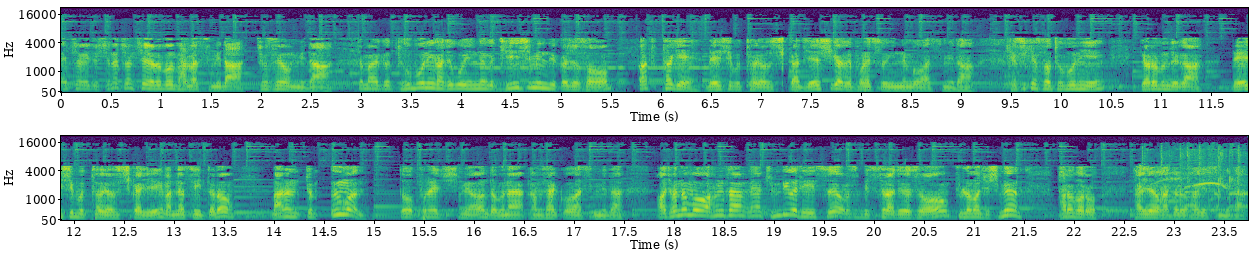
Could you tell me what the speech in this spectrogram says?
애청해주시는 청취자 여러분 반갑습니다. 조세호입니다. 정말 그 두 분이 가지고 있는 그 진심이 느껴져서 따뜻하게 4시부터 6시까지의 시간을 보낼 수 있는 것 같습니다. 계속해서 두 분이 여러분들과 4시부터 6시까지 만날 수 있도록 많은 좀 응원 또 보내주시면 너무나 감사할 것 같습니다. 아, 저는 뭐 항상 그냥 준비가 돼 있어요. 그래서 미스터 라디오에서 불러만 주시면 바로바로 달려가도록 하겠습니다.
